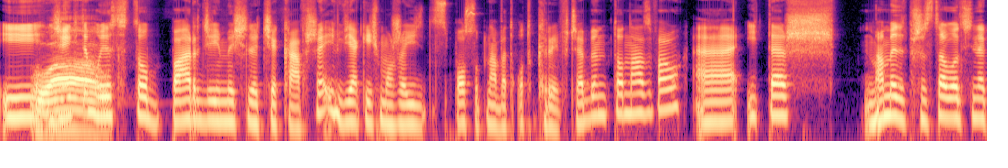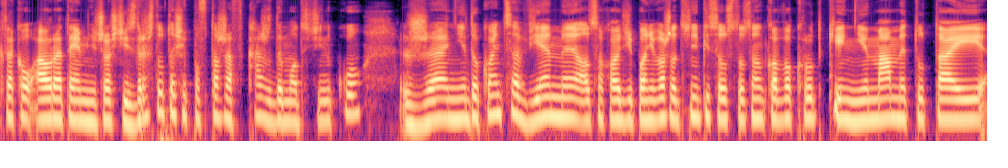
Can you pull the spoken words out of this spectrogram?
I wow. dzięki temu jest to bardziej, myślę, ciekawsze i w jakiś może sposób nawet odkrywcze bym to nazwał. E, I też Mamy przez cały odcinek taką aurę tajemniczości. Zresztą to się powtarza w każdym odcinku, że nie do końca wiemy o co chodzi, ponieważ odcinki są stosunkowo krótkie. Nie mamy tutaj e,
